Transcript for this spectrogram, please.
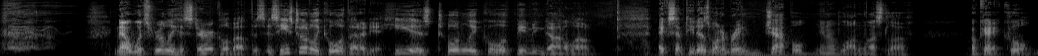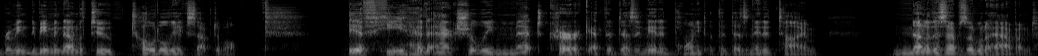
now, what's really hysterical about this is he's totally cool with that idea. He is totally cool with beaming down alone. Except he does want to bring Chapel, you know, long lost love. Okay, cool. Bringing beaming down with two, totally acceptable if he had actually met Kirk at the designated point at the designated time, none of this episode would have happened.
